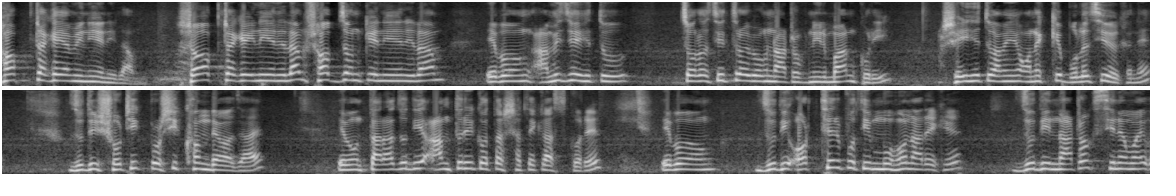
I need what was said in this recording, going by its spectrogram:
সবটাকে আমি নিয়ে নিলাম। সবটাকে নিয়ে নিলাম, সবজনকে নিয়ে নিলাম এবং আমি যেহেতু চলচ্চিত্র এবং নাটক নির্মাণ করি, সেই হেতু আমি অনেককে বলেছি এখানে, যদি সঠিক প্রশিক্ষণ দেওয়া যায় এবং তারা যদি আন্তরিকতার সাথে কাজ করে এবং যদি অর্থের প্রতি মোহ না রেখে যদি নাটক সিনেমায়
